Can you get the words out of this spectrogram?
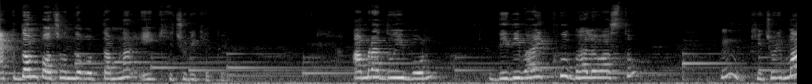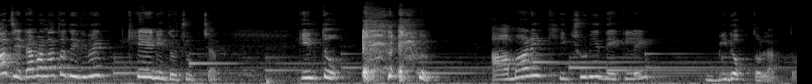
একদম পছন্দ করতাম না এই খিচুড়ি খেতে। আমরা দুই বোন, দিদিভাই খুব ভালোবাসতো। হুম, খিচুড়ি, মা যেটা বানাতো, দিদিভাই খেয়ে নিত চুপচাপ। কিন্তু আমার এই খিচুড়ি দেখলেই বিরক্ত লাগতো।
